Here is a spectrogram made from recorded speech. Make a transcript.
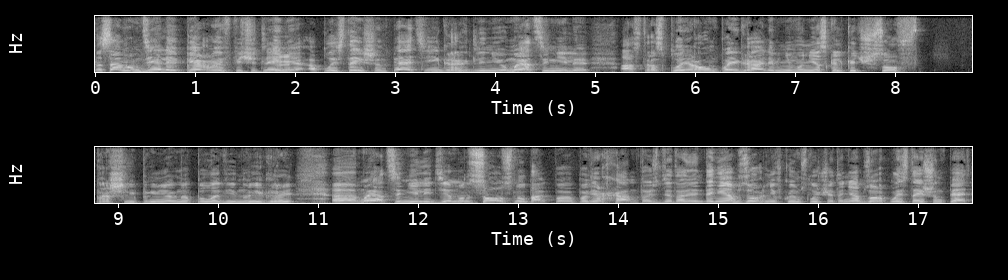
На самом деле, первое впечатление о PlayStation 5 и играх для нее мы оценили Astros Playroom, поиграли в него несколько часов, прошли примерно половину игры. Э, Мы оценили Demon Souls, ну так, по, по верхам, то есть где-то это не обзор ни в коем случае, это не обзор PlayStation 5,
